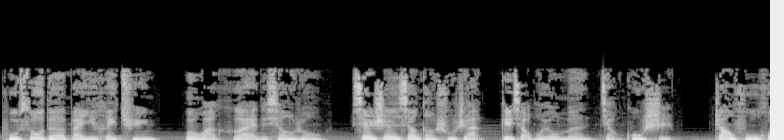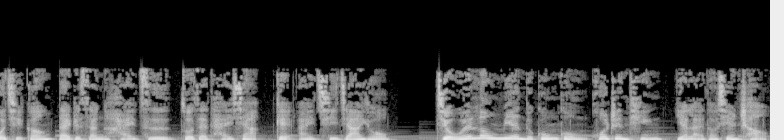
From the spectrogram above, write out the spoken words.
朴素的白衣黑裙，温婉和蔼的笑容，现身香港书展，给小朋友们讲故事。丈夫霍启刚带着三个孩子坐在台下给爱妻加油。久未露面的公公霍震霆也来到现场，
